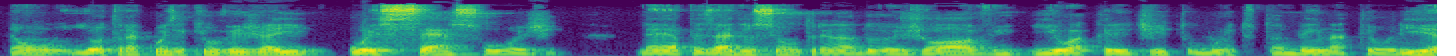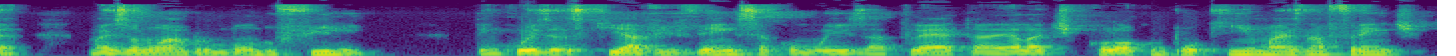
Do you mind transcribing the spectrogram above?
Então, e outra coisa que eu vejo aí, o excesso hoje. né? Apesar de eu ser um treinador jovem, e eu acredito muito também na teoria, mas eu não abro mão do feeling. Tem coisas que a vivência como ex-atleta, ela te coloca um pouquinho mais na frente.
